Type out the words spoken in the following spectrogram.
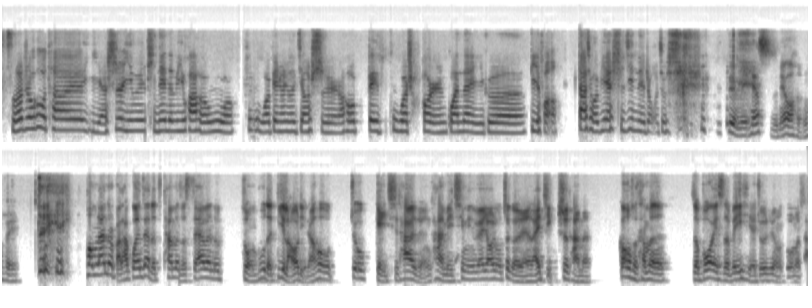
死了之后，他也是因为体内的 V 化合物复活变成一个僵尸，然后被复活超人关在一个地方，大小便失禁那种，就是 对，每天屎尿横飞。对 Homelander 把他关在了他们 The Seven 的总部的地牢里，然后就给其他人看，美其名曰要用这个人来警示他们，告诉他们 The Boys 的威胁究竟有多么大。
